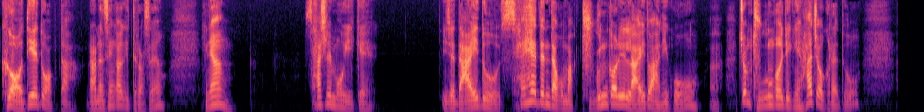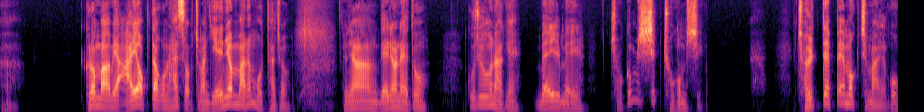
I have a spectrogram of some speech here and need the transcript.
그 어디에도 없다라는 생각이 들어서요. 그냥 사실 뭐 이게 이제 나이도 새해 된다고 막 두근거릴 나이도 아니고 어, 좀 두근거리긴 하죠 그래도. 어, 그런 마음이 아예 없다고는 할 수 없지만 예년만은 못하죠. 그냥 내년에도 꾸준하게 매일매일 조금씩 조금씩 절대 빼먹지 말고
